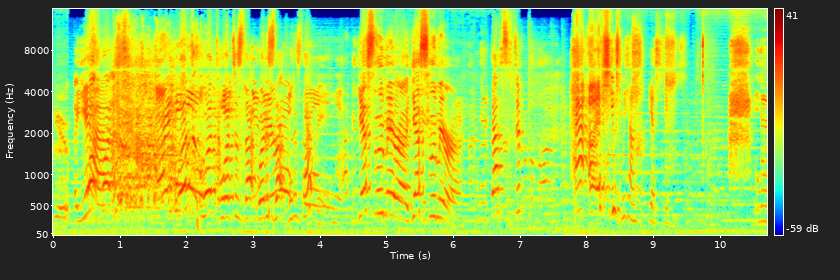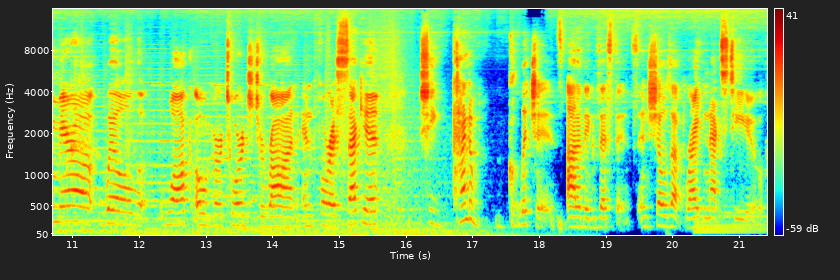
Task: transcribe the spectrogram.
you. Yeah. What, what, what does that, what does that, what does that mean? Yes, Lumira. Yes, Lumira. That's different. Ha- uh, excuse me, huh? Yes, yes. Lumira will walk over towards Jiran, and for a second, she kind of glitches out of existence and shows up right next to you.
